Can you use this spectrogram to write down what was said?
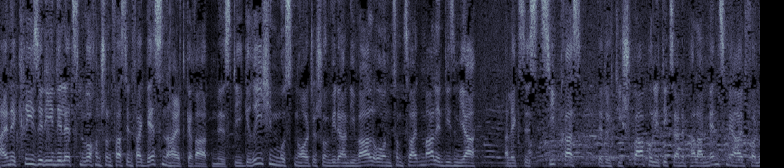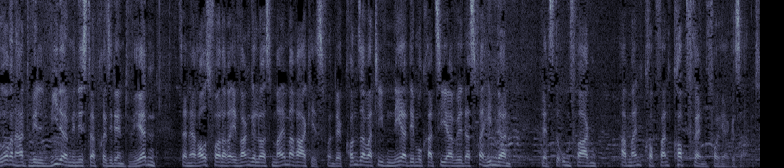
Eine Krise, die in den letzten Wochen schon fast in Vergessenheit geraten ist. Die Griechen mussten heute schon wieder an die Wahlurnen zum zweiten Mal in diesem Jahr. Alexis Tsipras, der durch die Sparpolitik seine Parlamentsmehrheit verloren hat, will wieder Ministerpräsident werden. Sein Herausforderer Evangelos Maimarakis von der konservativen Nea Demokratia will das verhindern. Letzte Umfragen haben ein Kopf-an-Kopf-Rennen vorhergesagt.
